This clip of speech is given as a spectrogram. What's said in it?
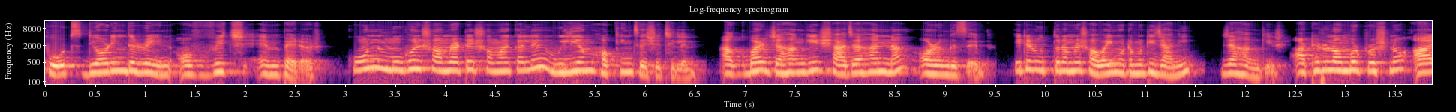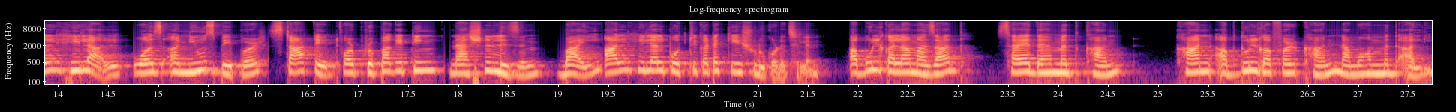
ports during the reign of which emperor? কোন মুঘল সম্রাটের সময়কালে উইলিয়াম হকিংস এসেছিলেন? আকবর, জাহাঙ্গীর, শাহজাহান না অরঙ্গজেব এটার উত্তর আমরা সবাই মোটামুটি জানি, জাহাঙ্গীর। আঠেরো নম্বর প্রশ্ন, Al Hilal was a newspaper started for propagating nationalism by Al Hilal পত্রিকাটা কে শুরু করেছিলেন? আবুল কালাম আজাদ, সৈয়দ আহমেদ খান খান আব্দুল গাফর খান না মোহাম্মদ আলী?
